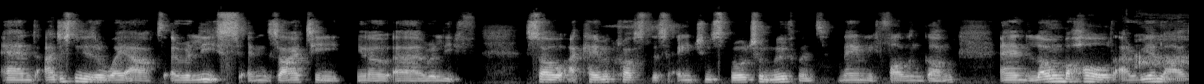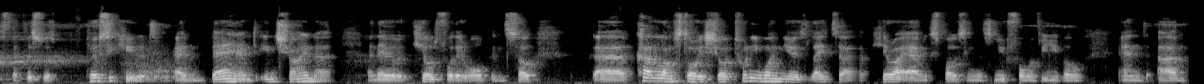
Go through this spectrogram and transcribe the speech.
and I just needed a way out, a release, an anxiety, you know, uh, relief. So I came across this ancient spiritual movement, namely Falun Gong, and lo and behold, I realized that this was persecuted and banned in China, and they were killed for their organs. So, uh, cut a long story short, 21 years later, here I am exposing this new form of evil. And um,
